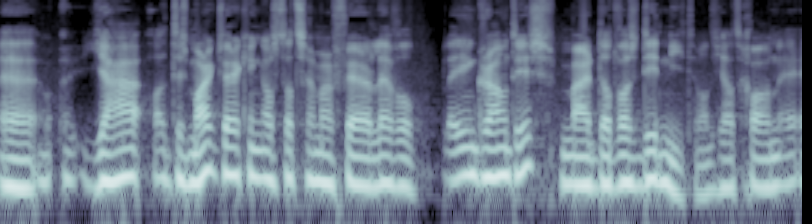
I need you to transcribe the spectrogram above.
Uh, ja, het is marktwerking als dat zeg maar fair level playing ground is. Maar dat was dit niet. Want je had gewoon een,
